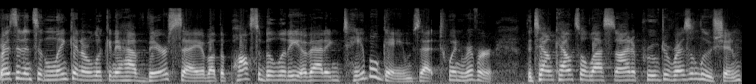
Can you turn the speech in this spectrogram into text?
Residents in Lincoln are looking to have their say about the possibility of adding table games at Twin River. The town council last night approved a resolution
